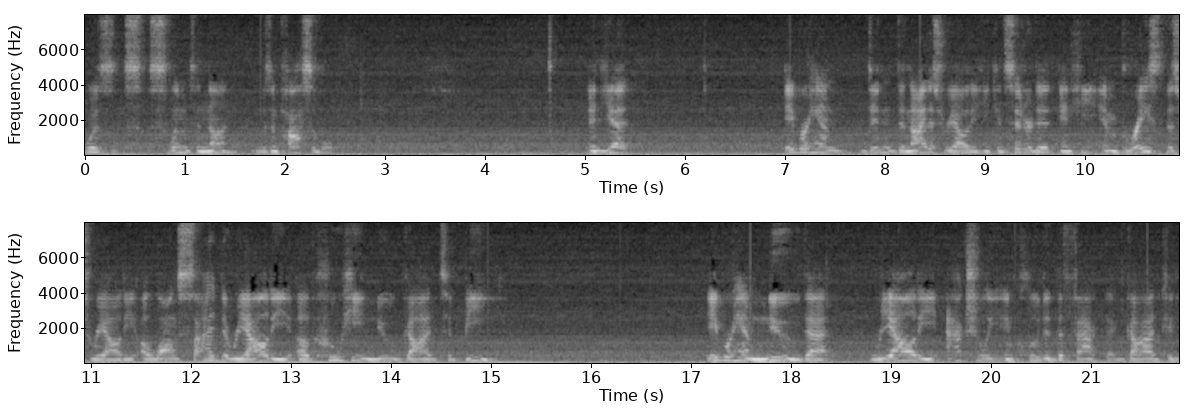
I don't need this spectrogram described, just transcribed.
was slim to none. It was impossible. And yet, Abraham didn't deny this reality, he considered it, and he embraced this reality alongside the reality of who he knew God to be. Abraham knew that reality actually included the fact that God could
